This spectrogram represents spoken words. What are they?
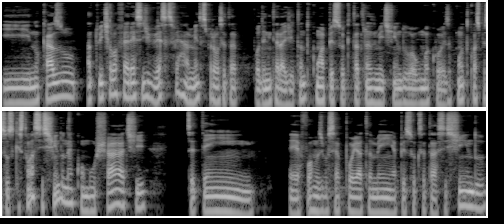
E no caso, a Twitch ela oferece diversas ferramentas para você estar tá podendo interagir tanto com a pessoa que está transmitindo alguma coisa, quanto com as pessoas que estão assistindo, né? Como o chat. Você tem é, formas de você apoiar também a pessoa que você está assistindo.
